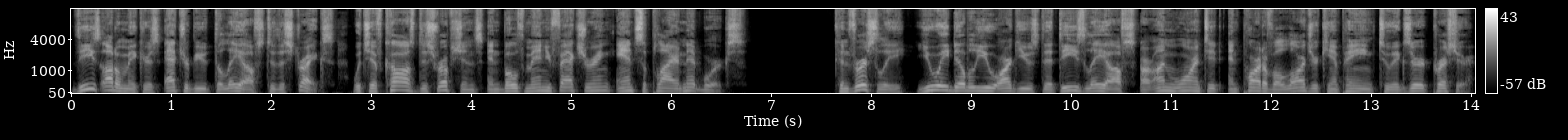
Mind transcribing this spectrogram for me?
These automakers attribute the layoffs to the strikes, which have caused disruptions in both manufacturing and supplier networks. Conversely, UAW argues that these layoffs are unwarranted and part of a larger campaign to exert pressure.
